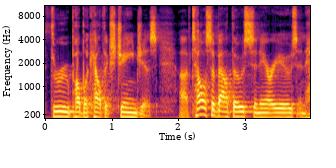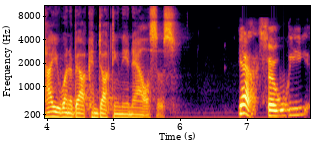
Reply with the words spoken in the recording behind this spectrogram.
through public health exchanges. Uh, tell us about those scenarios and how you went about conducting the analysis. Yeah, so we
